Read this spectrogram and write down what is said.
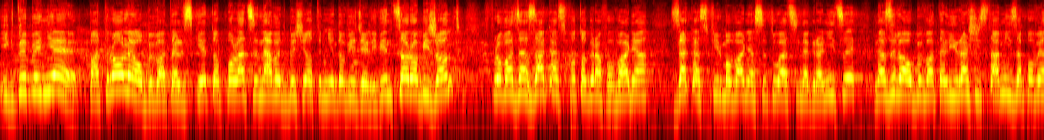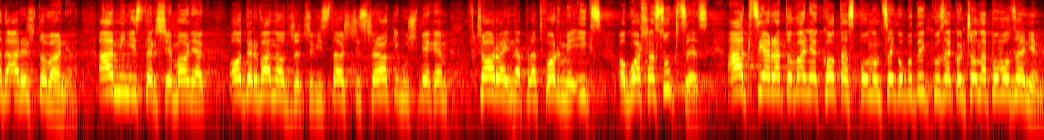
I gdyby nie patrole obywatelskie, to Polacy nawet by się o tym nie dowiedzieli. Więc co robi rząd? Wprowadza zakaz fotografowania, zakaz filmowania sytuacji na granicy, nazywa obywateli rasistami i zapowiada aresztowania. A minister Siemoniak, oderwany od rzeczywistości, z szerokim uśmiechem wczoraj na Platformie X ogłasza sukces. Akcja ratowania kota z płonącego budynku zakończona powodzeniem.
